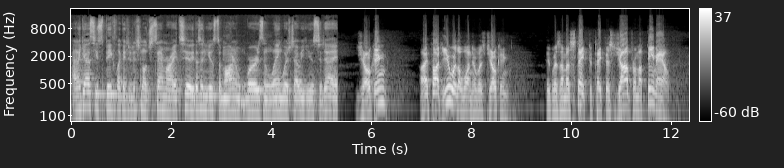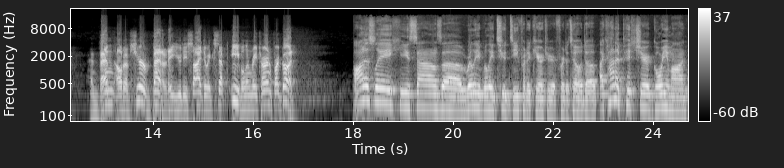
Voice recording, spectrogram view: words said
and I guess he speaks like a traditional samurai too. He doesn't use the modern words and language that we use today. Joking? I thought you were the one who was joking. It was a mistake to take this job from a female. And then, out of sheer vanity, you decide to accept evil in return for good. Honestly, he sounds uh, really, really too deep for the character for the Toho dub. I kind of picture Goemon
